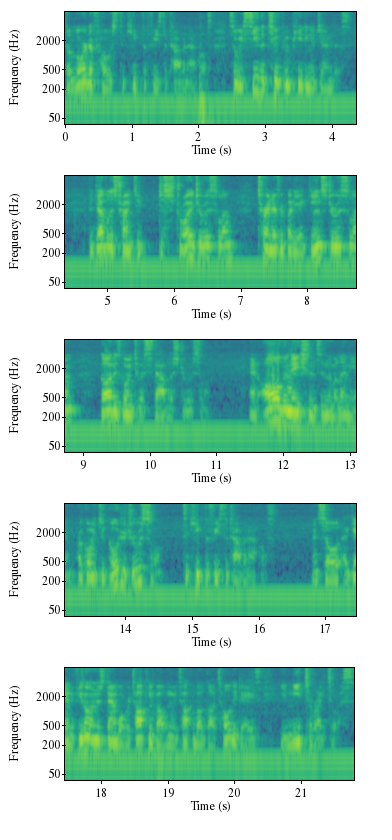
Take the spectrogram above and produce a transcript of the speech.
the Lord of hosts, to keep the Feast of Tabernacles. So we see the two competing agendas. The devil is trying to destroy Jerusalem, turn everybody against Jerusalem. God is going to establish Jerusalem. And all the nations in the millennium are going to go to Jerusalem to keep the Feast of Tabernacles. And so, again, if you don't understand what we're talking about when we talk about God's holy days, you need to write to us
